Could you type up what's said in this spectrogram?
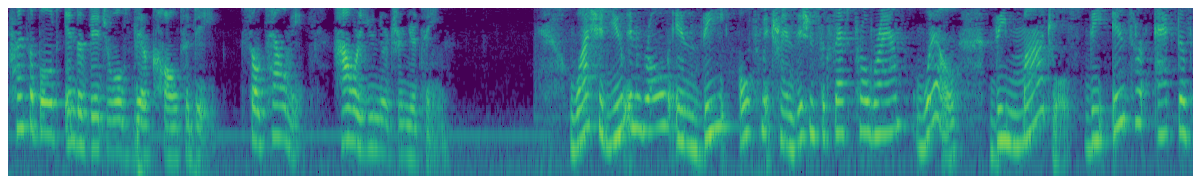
principled individuals they're called to be. So tell me, how are you nurturing your teen? Why should you enroll in the Ultimate Transition Success Program? Well, the modules, the interactive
